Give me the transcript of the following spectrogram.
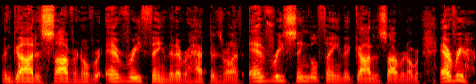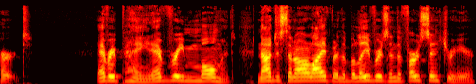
When God is sovereign over everything that ever happens in our life, every single thing that God is sovereign over, every hurt, every pain, every moment, not just in our life, but in the believers in the first century here.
